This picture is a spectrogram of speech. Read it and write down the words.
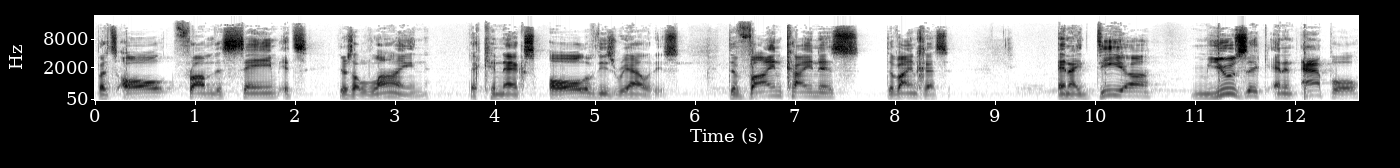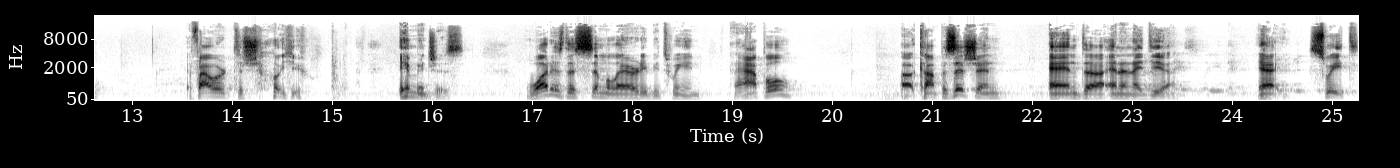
but it's all from the same, it's, there's a line that connects all of these realities. Divine kindness, divine chesed. An idea, music, and an apple, if I were to show you images, what is the similarity between an apple, a composition, and, uh, and an idea? Yeah, sweet,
